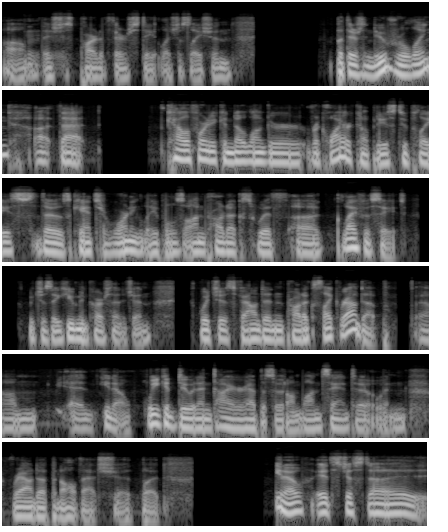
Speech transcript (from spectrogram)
Um, Mhm. It's just part of their state legislation. But there's a new ruling uh, that California can no longer require companies to place those cancer warning labels on products with uh, glyphosate, which is a human carcinogen, which is found in products like Roundup. Um, and you know, we could do an entire episode on Monsanto and Roundup and all that shit, but you know, it's just uh,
